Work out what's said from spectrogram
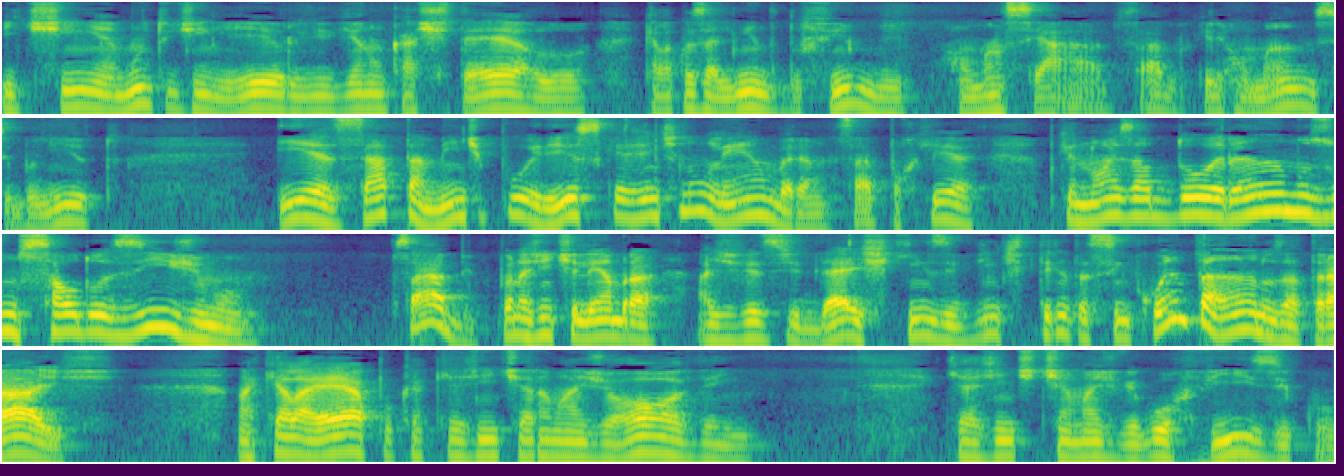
e tinha muito dinheiro e vivia num castelo, aquela coisa linda do filme, romanceado, sabe? Aquele romance bonito. E é exatamente por isso que a gente não lembra, sabe por quê? Porque nós adoramos um saudosismo, sabe? Quando a gente lembra, às vezes, de 10, 15, 20, 30, 50 anos atrás, naquela época que a gente era mais jovem, que a gente tinha mais vigor físico,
